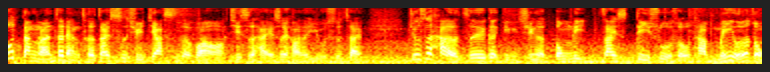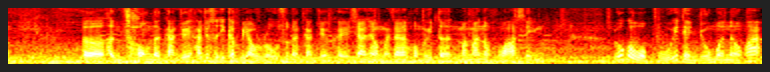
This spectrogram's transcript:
后当然这辆车在市区驾驶的话哦，其实它也是它的优势在，就是它的这一个引擎的动力在低速的时候，它没有那种呃很冲的感觉，它就是一个比较柔顺的感觉，可以像像我们在红绿灯慢慢的滑行。如果我补一点油门的话，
